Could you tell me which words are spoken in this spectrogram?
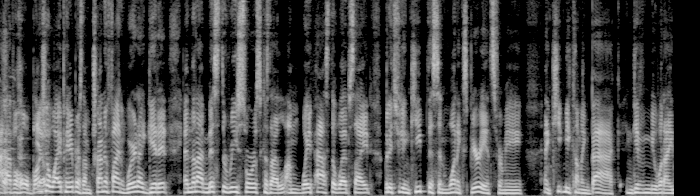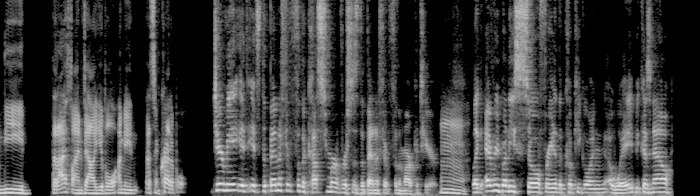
I have a whole bunch yep. of white papers. I'm trying to find where did I get it, and then I missed the resource because I'm way past the website. But if you can keep this in one experience for me and keep me coming back and giving me what I need that I find valuable, I mean, that's incredible. Jeremy, it, it's the benefit for the customer versus the benefit for the marketeer. Mm. Like everybody's so afraid of the cookie going away because now,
